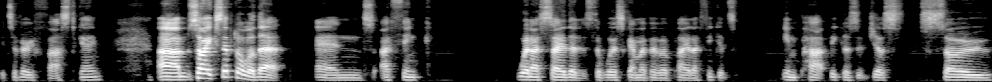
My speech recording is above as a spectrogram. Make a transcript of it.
It's a very fast game. Um, so I accept all of that, and I think when I say that it's the worst game I've ever played, I think it's in part because it just so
